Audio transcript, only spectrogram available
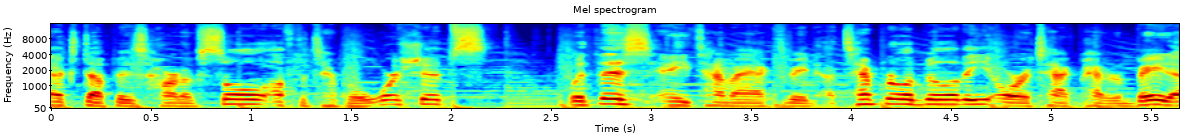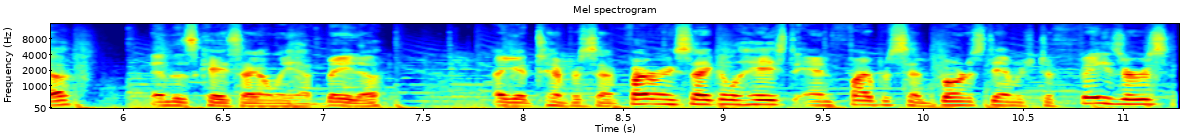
Next up is Heart of Sol off the Temporal Warships. With this, anytime I activate a Temporal ability or attack pattern beta, in this case I only have beta, I get 10% firing cycle haste and 5% bonus damage to phasers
